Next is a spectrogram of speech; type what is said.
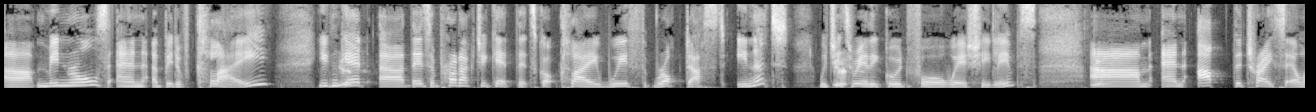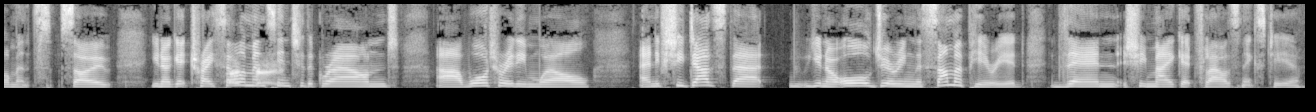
uh, minerals and a bit of clay. You can get uh, there's a product you get that's got clay with rock dust in it, which is really good for where she lives, um, and up the trace elements. So you know, get trace elements Okay. into the ground, uh, water it in well, and if she does that. You know, all during the summer period, then she may get flowers next year.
